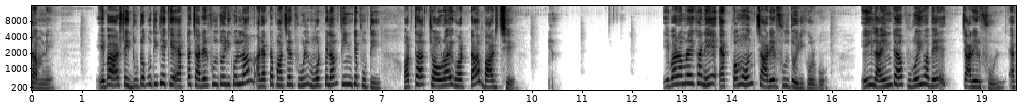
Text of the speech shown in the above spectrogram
সামনে। এবার সেই দুটো পুঁতি থেকে একটা চারের ফুল তৈরি করলাম আর একটা পাঁচের ফুল মোট পেলাম তিনটে পুঁতি। অর্থাৎ চওড়ায় ঘরটা বাড়ছে। এবার আমরা এখানে এক কমন চারের ফুল তৈরি করব। এই লাইনটা পুরোই হবে চারের ফুল, এক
